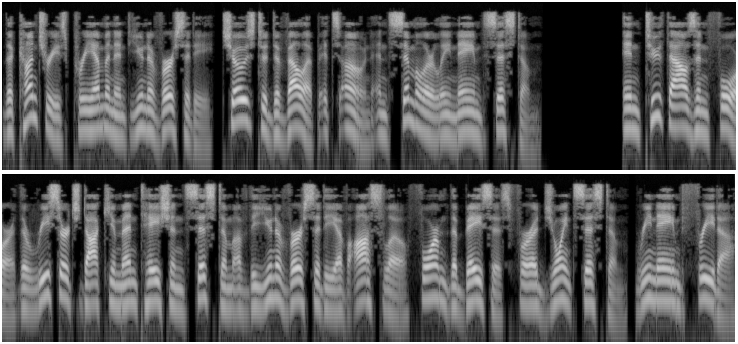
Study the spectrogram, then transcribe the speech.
the country's preeminent university, chose to develop its own and similarly named system. In 2004 the Research Documentation System of the University of Oslo formed the basis for a joint system, renamed FRIDA,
